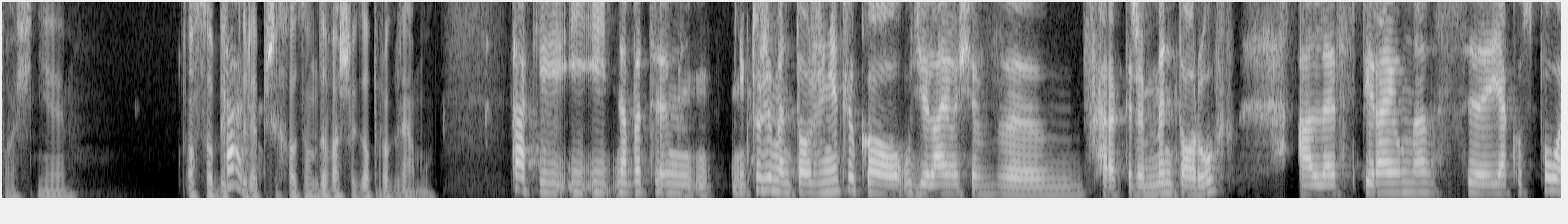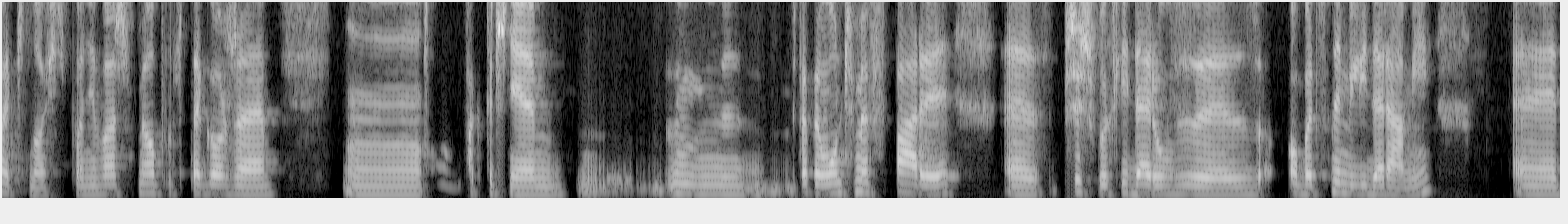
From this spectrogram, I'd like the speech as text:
właśnie osoby, tak. które przychodzą do waszego programu. Tak, i, i, i, nawet niektórzy mentorzy nie tylko udzielają się w, w, charakterze mentorów, ale wspierają nas jako społeczność, ponieważ my oprócz tego, że um, faktycznie tak powiem, łączymy w pary e, przyszłych liderów z, z obecnymi liderami, e,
